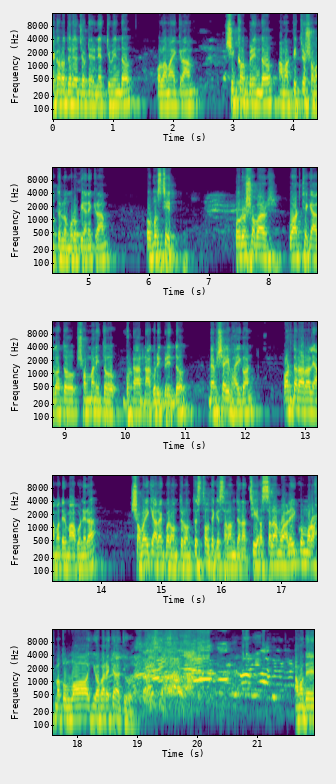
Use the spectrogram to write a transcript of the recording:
এগারো দলীয় জোটের নেতৃবৃন্দ ওলামাই গ্রাম শিক্ষকবৃন্দ, আমার পিতৃ সমতুল্য মুরব্বিয়ানি গ্রাম উপস্থিত পৌরসভার ওয়ার্ড থেকে আগত সম্মানিত ভোটার নাগরিকবৃন্দ ব্যবসায়ী ভাইগণ, পর্দার আড়ালে আমাদের মা বোনেরা, সবাইকে আরেকবার অন্তর অন্তঃস্থল থেকে সালাম জানাচ্ছি। আসসালামু আলাইকুম রহমতুল্লাহ আমাদের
